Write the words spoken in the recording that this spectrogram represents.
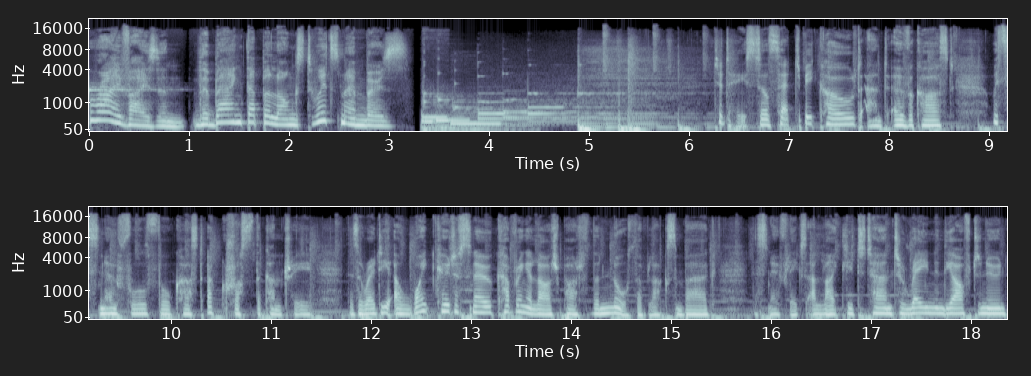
Raiffeisen, the bank that belongs to its members. Today still set to be cold and overcast with snowfall forecast across the country. There's already a white coat of snow covering a large part of the north of Luxembourg. The snowflakes are likely to turn to rain in the afternoon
